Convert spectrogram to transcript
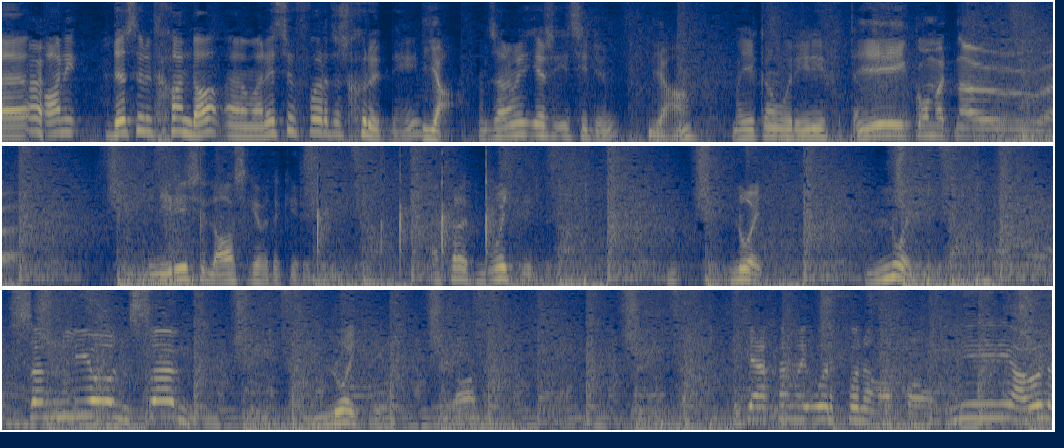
uh Annie, dis hoe dit gaan daar, uh, maar net so voordat ons groet, nê? Ja. Ons gaan net eers ietsie doen, Ja. maar jy kan oor hierdie vertel. Hier kom dit nou. En hierdie is die laaste keer wat ek hierdie doen. Ek gaan dit nooit weer doen. Nooit. Nooit. Sing Leon, sing. Nooit weer. Laaste. Ek jy gaan my oor van afhaal. Nee nee nee, hou hulle,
